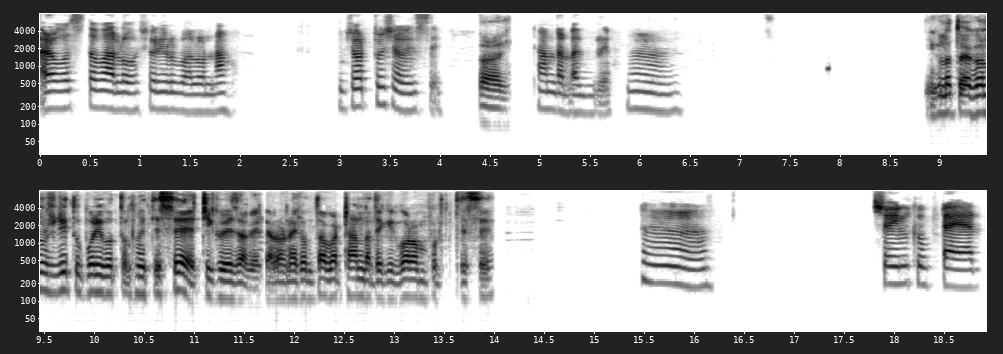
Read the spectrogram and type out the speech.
আর অবস্থা ভালো শরীর ভালো না। জ্বর টসা হয়েছে। তাই? ঠান্ডা লাগবে হুম। এগুলো তো এখন ঋতু পরিবর্তন হইতেছে ঠিক হয়ে যাবে। কারণ এখন তো আবার ঠান্ডা থেকে গরম পড়তেছে। হুম। শরীর খুব টায়ার্ড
